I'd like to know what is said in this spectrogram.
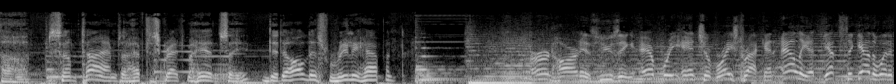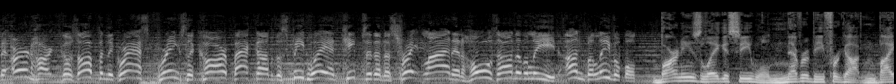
Uh, sometimes I have to scratch my head and say, did all this really happen? Earnhardt is using every inch of racetrack, and Elliott gets together with him. Earnhardt goes off in the grass, brings the car back out of the speedway, and keeps it in a straight line and holds on to the lead. Unbelievable. Barney's legacy will never be forgotten by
